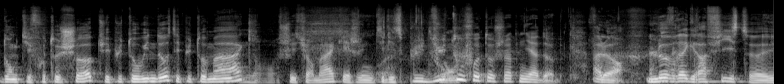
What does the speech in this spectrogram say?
Donc tu es Photoshop, tu es plutôt Windows, tu es plutôt Mac? Non, je suis sur Mac et je n'utilise plus du Bon. tout Photoshop ni Adobe. Alors, le vrai graphiste, euh,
